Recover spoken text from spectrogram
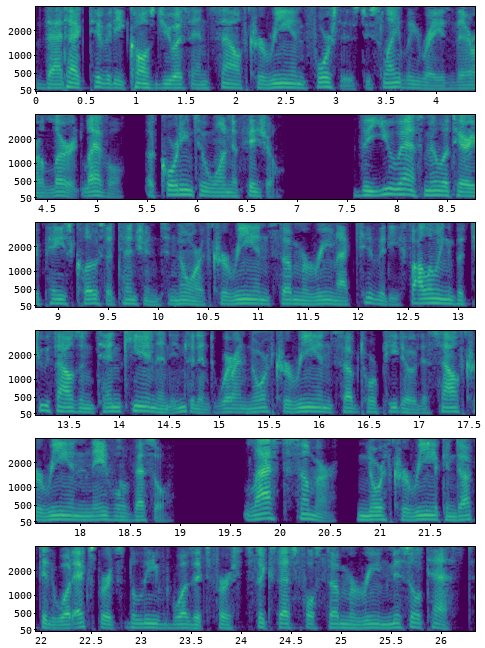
That activity caused U.S. and South Korean forces to slightly raise their alert level, according to one official. The U.S. military pays close attention to North Korean submarine activity following the 2010 Cheonan incident where a North Korean sub torpedoed a South Korean naval vessel. Last summer, North Korea conducted what experts believed was its first successful submarine missile test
